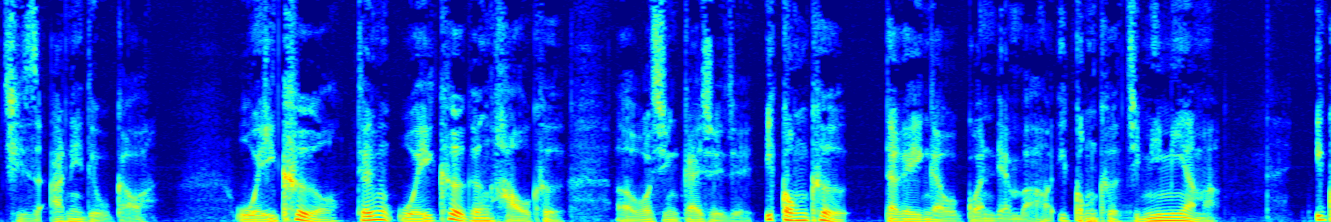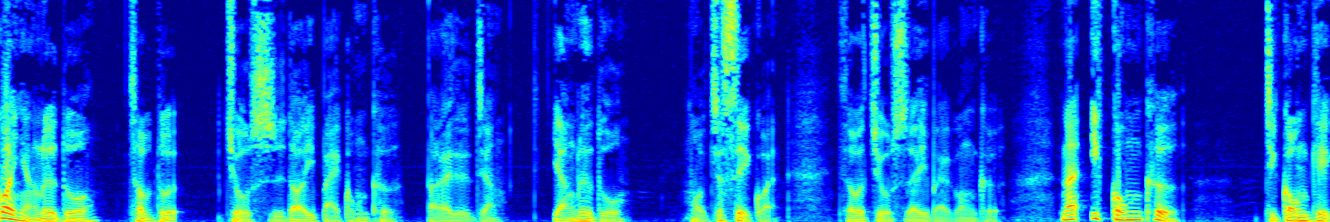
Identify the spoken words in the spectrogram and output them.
其实安利的五高啊，微克哦，因为微克跟毫克，呃，我先改水这一公克大概应该有关联吧，哈，一公克几咪咪啊嘛。一罐养乐多差不多九十到一百公克，大概就是这样。养乐多哦，这四罐差不多九十到一百公克。那一公克几公克？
